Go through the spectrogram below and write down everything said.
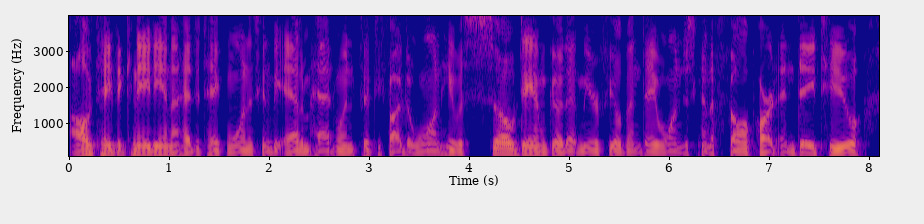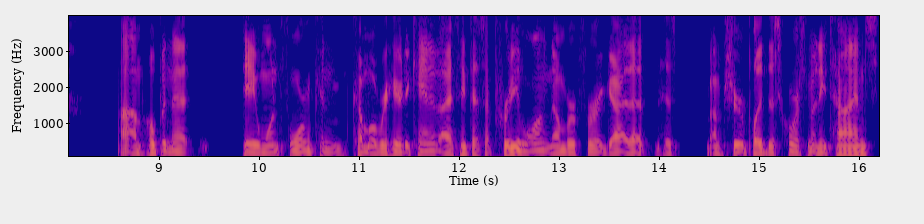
I'll take the Canadian. I had to take one. It's going to be Adam Hadwin, 55 to 1. He was so damn good at Muirfield on day one, just kind of fell apart in day two. I'm hoping that day one form can come over here to Canada. I think that's a pretty long number for a guy that has, I'm sure, played this course many times.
